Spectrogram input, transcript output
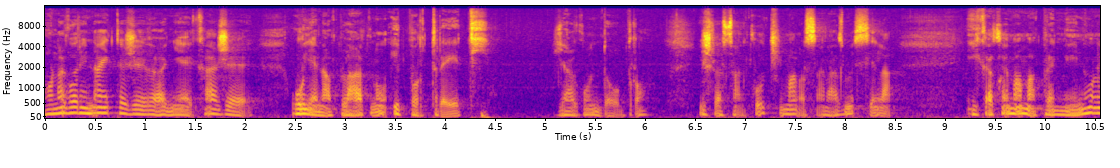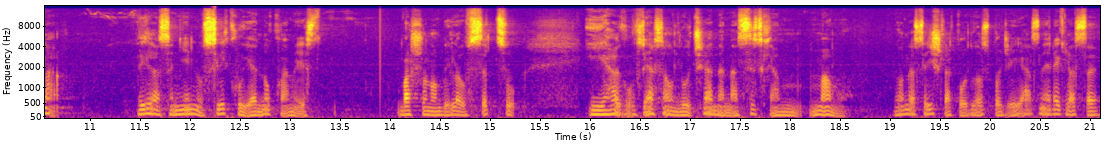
Ona govori, najteže vam je, kaže, ulje na platnu i portreti. Ja govorim, dobro. Išla sam kući, malo sam razmislila i kako je mama preminula, vidjela sam njenu sliku jednu koja mi je baš ono bila u srcu i ja, ja sam odlučila da naslikam mamu. Onda se išla kod gospođe Jasne i rekla se,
